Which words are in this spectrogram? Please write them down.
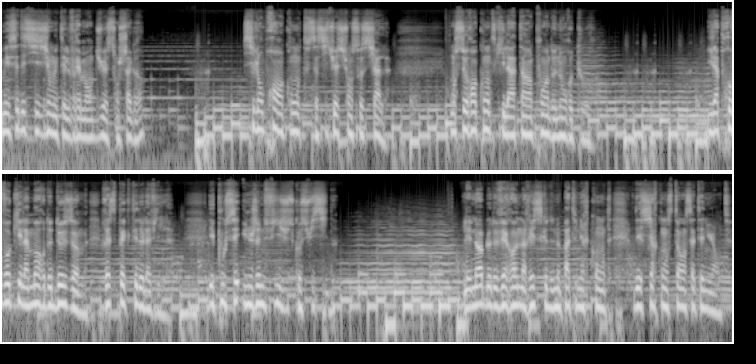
Mais cette décision est-elle vraiment due à son chagrin? Si l'on prend en compte sa situation sociale, on se rend compte qu'il a atteint un point de non-retour. Il a provoqué la mort de deux hommes respectés de la ville et poussé une jeune fille jusqu'au suicide. Les nobles de Vérone risquent de ne pas tenir compte des circonstances atténuantes.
